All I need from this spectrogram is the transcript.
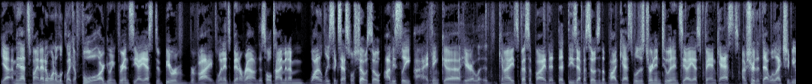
Yeah. I mean, that's fine. I don't want to look like a fool arguing for NCIS to be re- revived when it's been around this whole time and a wildly successful show. So obviously, I think uh, here, can I specify that, that these episodes of the podcast will just turn into an NCIS fan cast? I'm sure that that will actually be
